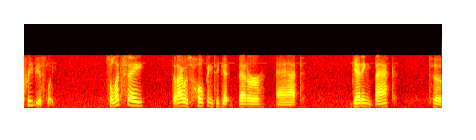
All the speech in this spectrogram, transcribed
previously. So let's say that I was hoping to get better at getting back to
